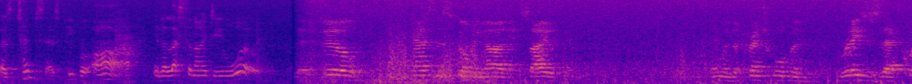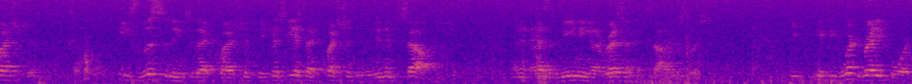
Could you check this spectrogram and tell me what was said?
as Tim says, people are in a less than ideal world. that Phil has this going on inside of him. And when the French woman raises that question, he's listening to that question because he has that question within himself. And it has a meaning and a resonance, obviously. He, if he weren't ready for it,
